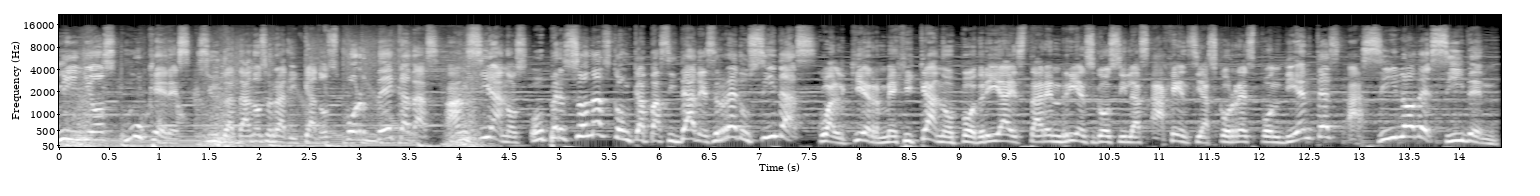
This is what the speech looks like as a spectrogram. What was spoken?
Niños, mujeres, ciudadanos radicados por décadas, ancianos o personas con capacidades reducidas. Cualquier mexicano podría estar en riesgo si las agencias correspondientes así lo deciden.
